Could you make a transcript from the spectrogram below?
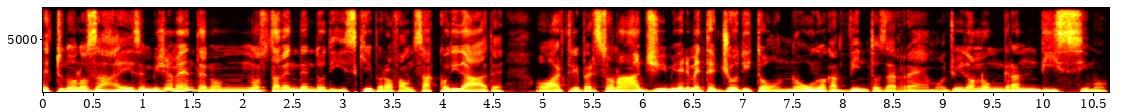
e tu non lo sai, semplicemente non, non, sta vendendo dischi, però fa un sacco di date. O altri personaggi, mi viene in mente Joe Di Tonno, uno che ha vinto Sanremo. Joe Di Tonno è un grandissimo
